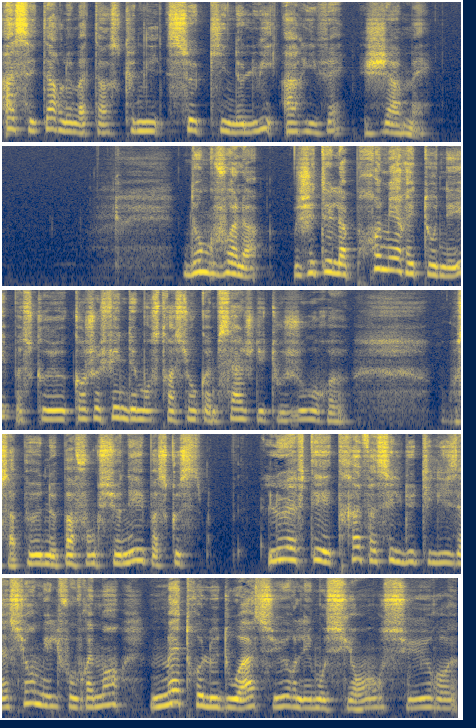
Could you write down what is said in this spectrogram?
assez tard le matin, ce, qui ne lui arrivait jamais. Donc voilà, j'étais la première étonnée, parce que quand je fais une démonstration comme ça, je dis toujours, euh, ça peut ne pas fonctionner, parce que l'EFT est très facile d'utilisation, mais il faut vraiment mettre le doigt sur l'émotion, sur euh,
